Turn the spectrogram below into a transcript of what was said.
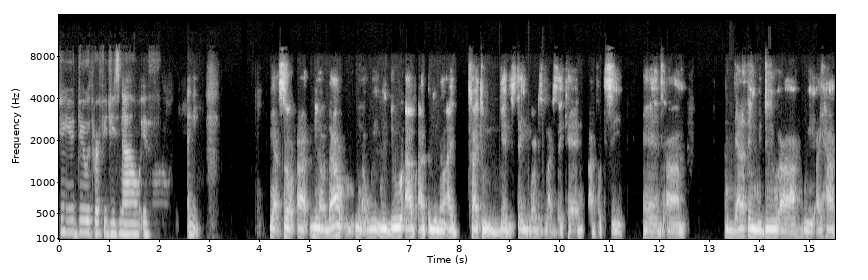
do you do with refugees now, if any? Yeah, so uh, you know that you know we, we do have you know I try to get stay involved as much as I can advocacy and um, the other thing we do uh, we I have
